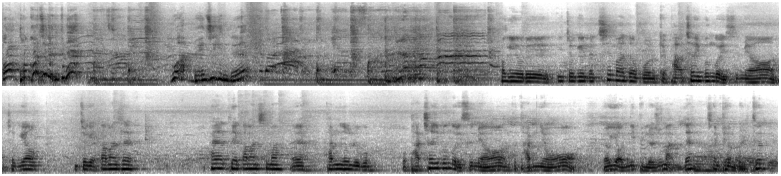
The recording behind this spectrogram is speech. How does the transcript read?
어, 더 커지는데? 와, 매직인데? 거기 우리 이쪽에 있는 치마도 뭐 이렇게 받쳐 입은 거 있으면 저기요 이쪽에 까만색 하얀 티에 까만 치마 예 담요 돌리고 뭐 받쳐 입은 거 있으면 그 담요 여기 언니 빌려주면 안 돼? 챔피언 벨트?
